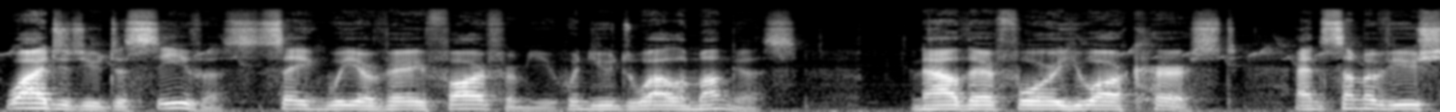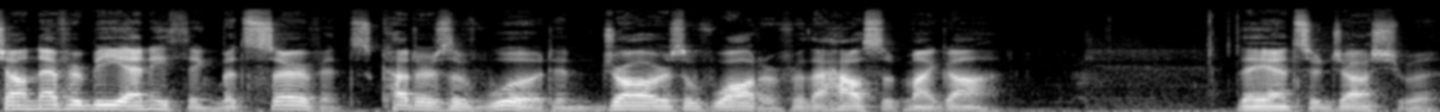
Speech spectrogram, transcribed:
Why did you deceive us, saying we are very far from you, when you dwell among us? Now therefore you are cursed, and some of you shall never be anything but servants, cutters of wood, and drawers of water for the house of my God. They answered Joshua,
